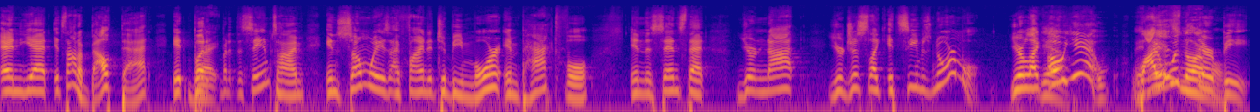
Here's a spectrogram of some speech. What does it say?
And yet it's not about that. It but Right. but at the same time, in some ways I find it to be more impactful in the sense that you're not you're just like it seems normal. You're like, Yeah. "Oh yeah, why wouldn't there be?"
